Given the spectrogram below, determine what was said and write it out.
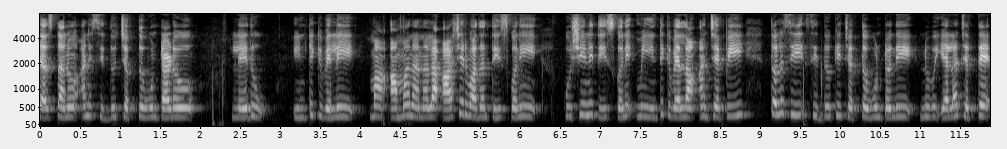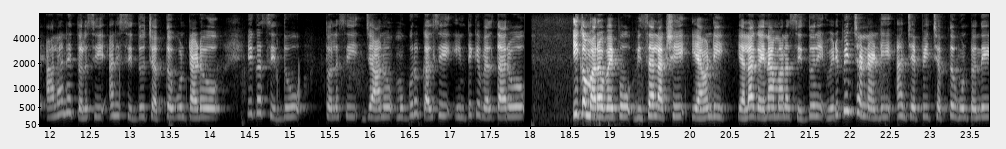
చేస్తాను అని సిద్ధు చెప్తూ ఉంటాడు. లేదు ఇంటికి వెళ్ళి మా అమ్మ నాన్నల ఆశీర్వాదం తీసుకొని ఖుషీని తీసుకొని మీ ఇంటికి వెళ్దాం అని చెప్పి తులసి సిద్ధుకి చెప్తూ ఉంటుంది. నువ్వు ఎలా చెప్తే అలానే తులసి అని సిద్ధు చెప్తూ ఉంటాడు. ఇక సిద్ధు తులసి జాను ముగ్గురు కలిసి ఇంటికి వెళ్తారు. ఇక మరోవైపు విశాలాక్షి ఏమండి ఎలాగైనా మన సిద్ధుని విడిపించండి అని చెప్పి చెప్తూ ఉంటుంది.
